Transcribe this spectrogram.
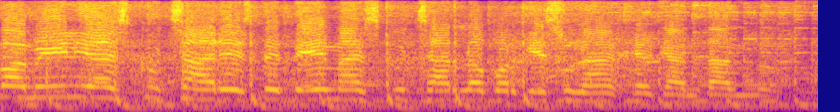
familia escuchar este tema, escucharlo porque es un ángel cantando.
